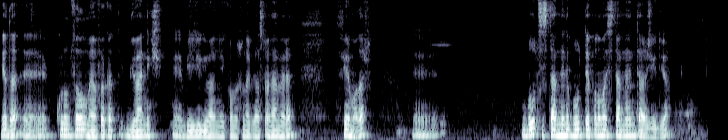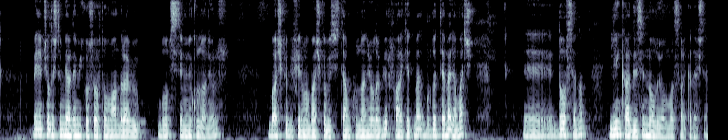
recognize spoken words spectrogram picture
ya da e, kurumsal olmayan fakat güvenlik, e, bilgi güvenliği konusuna biraz önem veren firmalar e, bulut sistemlerini, bulut depolama sistemlerini tercih ediyor. Benim çalıştığım yerde Microsoft'un OneDrive bulut sistemini kullanıyoruz. Başka bir firma başka bir sistem kullanıyor olabilir fark etmez. Burada temel amaç e, dosyanın link adresinin oluyor olması arkadaşlar.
